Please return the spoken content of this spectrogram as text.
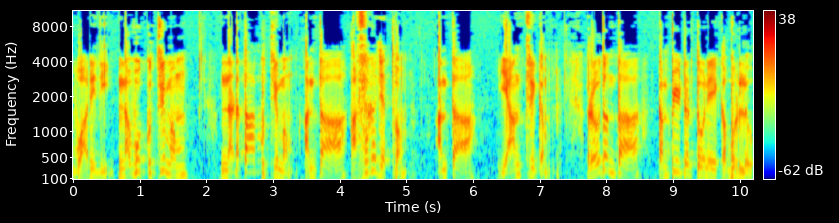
వారిది. నవ్వు కృత్రిమం నడతా కృత్రిమం. అంతా అసహజత్వం అంతా యాంత్రికం. రోజంతా కంప్యూటర్తోనే కబుర్లు.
